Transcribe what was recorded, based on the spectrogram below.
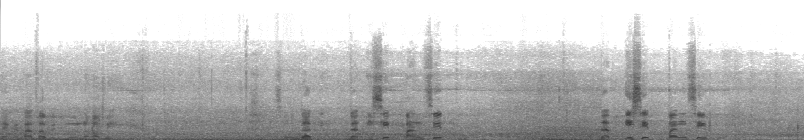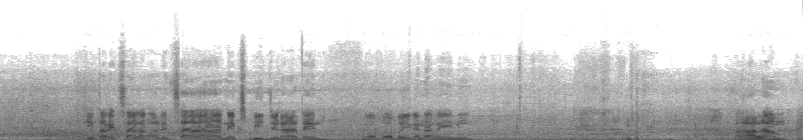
Teka, tatabit muna kami. So that that is it pansit. That is it pansit. Kita-kitsa lang ulit sa next video natin. Mababay ka na, Weni. Paalam.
